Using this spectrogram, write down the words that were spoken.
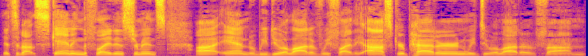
It's about scanning the flight instruments, uh, and we do a lot of, we fly the Oscar pattern, we do a lot of, um,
